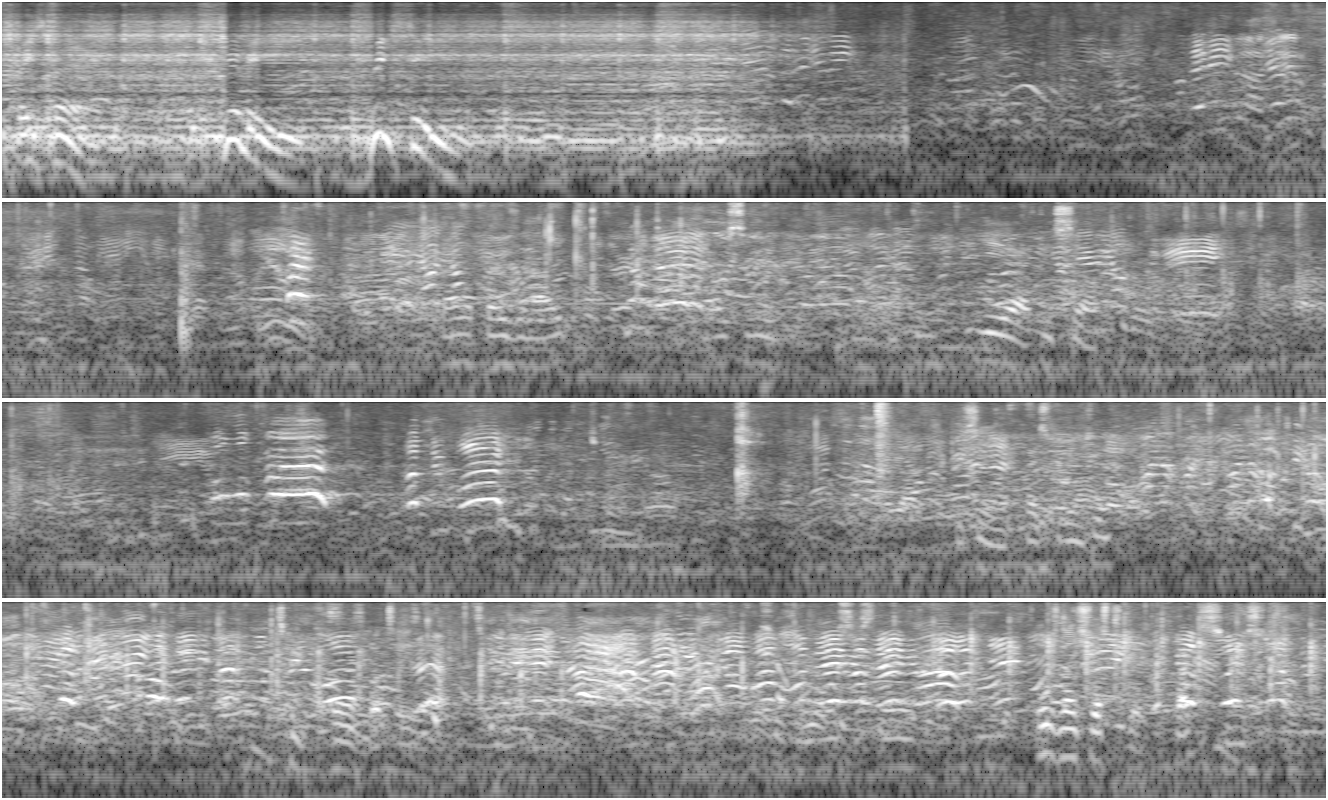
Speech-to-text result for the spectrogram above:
first baseman, Jimmy Reese. Yeah, I think so. You high school? Cold, I'll tell you that. It was nice yesterday. Practice was nice yesterday.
